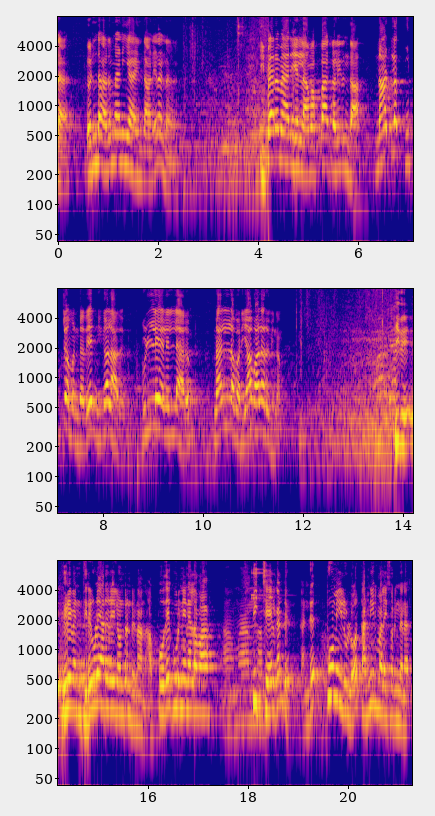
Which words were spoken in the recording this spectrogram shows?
அண்ணன் ரெண்டாலும் அநியாயம் தானே அண்ணன் இப்பற மாதிரி எல்லாம் அப்பாக்கள் இருந்தா நாட்டுல குற்றம் என்றதே நிகழாது. பிள்ளைகள் எல்லாரும் நல்லபடியா வளருவினம். இது இறைவன் திருவிளையாடலில் ஒன்றென்று நான் அப்போதே கூறினேன் அல்லவா? இச்செயல் கண்டு கண்டு. பூமியில் உள்ளோர் கண்ணீர் மலை சொரிந்தனர்.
